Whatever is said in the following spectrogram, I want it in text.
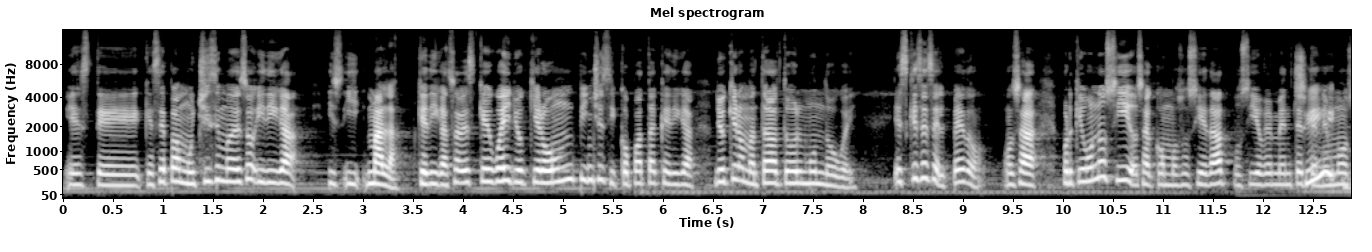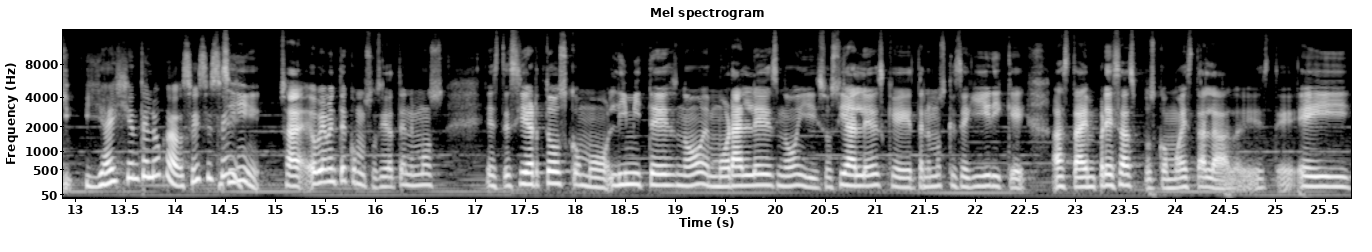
este, que sepa muchísimo de eso y diga, y, y mala, que diga, ¿sabes qué, güey? Yo quiero un pinche psicópata que diga, yo quiero matar a todo el mundo, güey. Es que ese es el pedo. O sea, porque uno sí, o sea, como sociedad, pues sí, obviamente Sí, tenemos. y, y hay gente loca, sí, sí, sí. Sí. o sea, obviamente como sociedad tenemos este, ciertos como límites, ¿no? Eh, Morales, ¿no? Y sociales que tenemos que seguir y que hasta empresas, pues como esta, la, este, AI,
